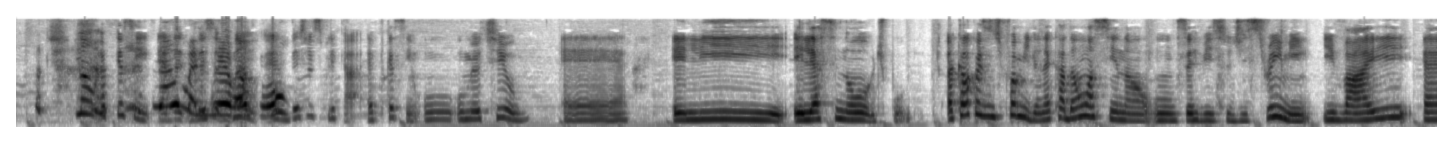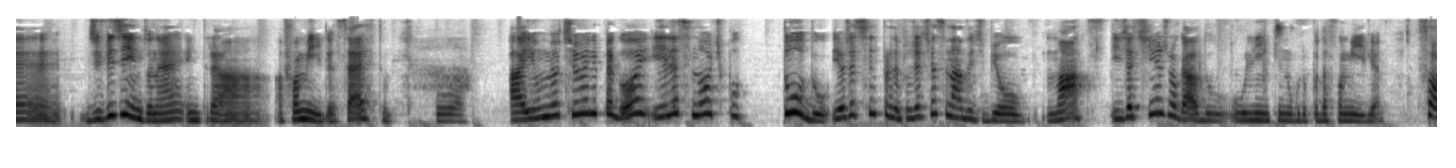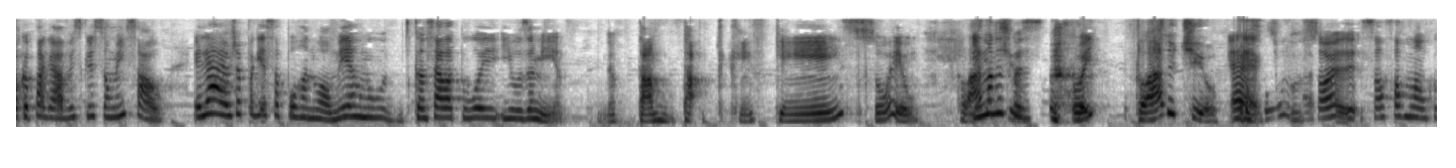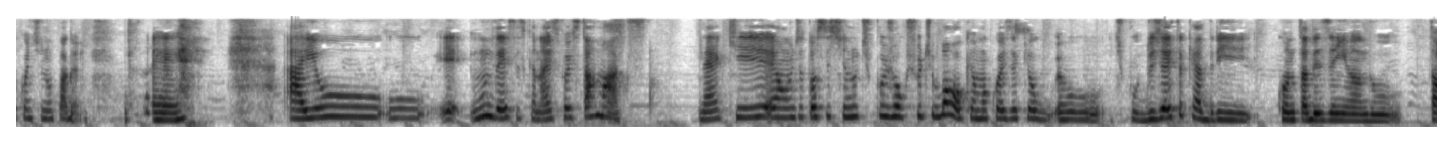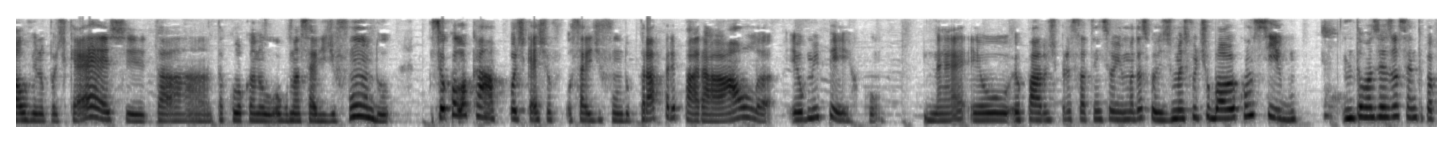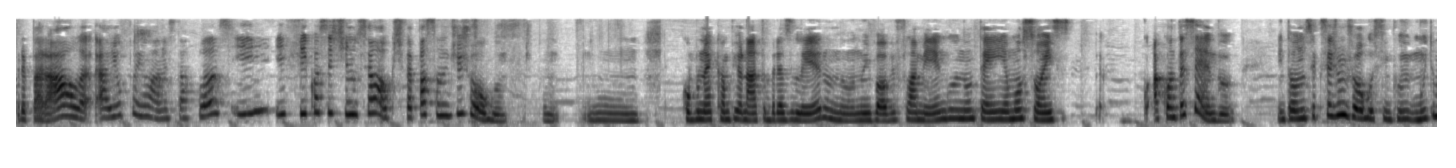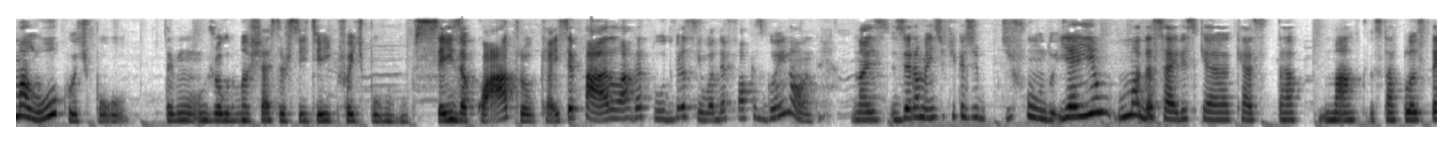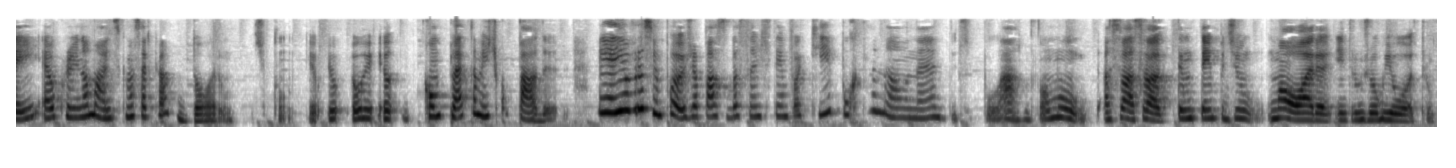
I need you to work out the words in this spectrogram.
Não, é porque assim. é, de- mas deixa, meu, é não, bom. é, deixa eu explicar. É porque assim, o, o meu tio, é, ele, ele assinou, tipo, aquela coisa de família, né? Cada um assina um serviço de streaming e vai é, dividindo, né? Entre a, a família, certo? Boa. Aí o meu tio, ele pegou e ele assinou, tipo, tudo. E eu já tinha, por exemplo, eu já tinha assinado HBO Max e já tinha jogado o link no grupo da família. Só que eu pagava inscrição mensal. Ele, ah, eu já paguei essa porra anual mesmo, cancela a tua e, e usa a minha. Eu, tá, tá. Quem, quem sou eu? Claro, e uma das tio. coisas. Oi? Claro, tio. É, tipo, só, só a Fórmula 1 que eu continuo pagando. É, aí o, o- um desses canais foi o Star Max, né? Que é onde eu tô assistindo, tipo, jogo de futebol, que é uma coisa que eu, eu tipo, do jeito que a Adri, quando tá desenhando, tá ouvindo podcast, tá, tá colocando alguma série de fundo. Se eu colocar podcast ou série de fundo pra preparar a aula, eu me perco né? Eu, eu paro de prestar atenção em uma das coisas, mas futebol eu consigo. Então, às vezes, eu sento pra preparar a aula, aí eu ponho lá no Star Plus e, e fico assistindo, sei lá, o que estiver passando de jogo. Tipo, num- como não é campeonato brasileiro, não, não envolve Flamengo, não tem emoções acontecendo. Então, não sei que seja um jogo assim muito maluco, tipo, teve um, um jogo do Manchester City aí que foi tipo 6 a 4 que aí você para, larga tudo e vira assim, what the fuck is going on? Mas geralmente fica de, de fundo. E aí, uma das séries que a, que a Star, Star Plus tem é o Criminal Minds, que é uma série que eu adoro. Tipo, eu, eu, eu, eu completamente culpada. E aí eu falei assim, pô, eu já passo bastante tempo aqui, por que não, né? Tipo, ah, vamos, ah, sei lá, sei lá, tem um tempo de um- uma hora entre um jogo e outro.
